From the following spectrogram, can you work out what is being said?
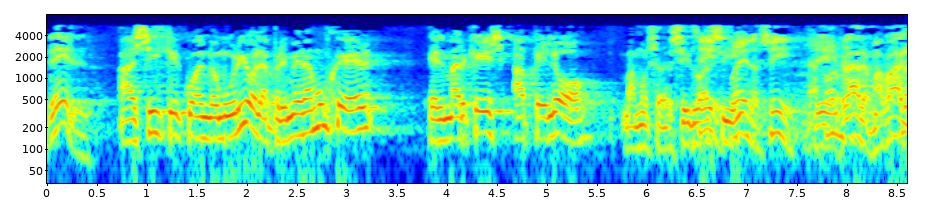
de él. Así que cuando murió la primera mujer, el marqués apeló, vamos a decirlo Sí, así, bueno, sí. La Sí, forma claro, más vale.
